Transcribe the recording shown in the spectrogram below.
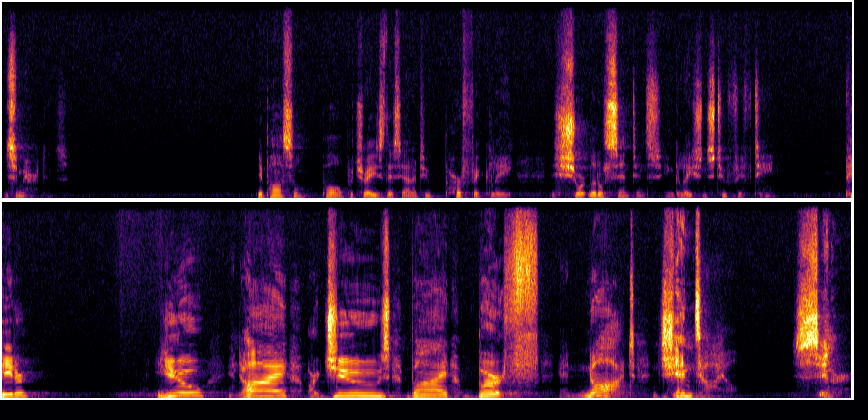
the Samaritans. The Apostle Paul portrays this attitude perfectly. This short little sentence in Galatians 2:15. Peter, you and I are Jews by birth and not Gentile sinners.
